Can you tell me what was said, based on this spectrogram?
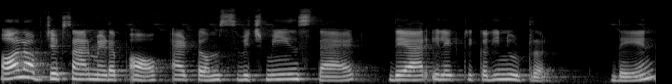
All objects are made up of atoms which means that they are electrically neutral then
